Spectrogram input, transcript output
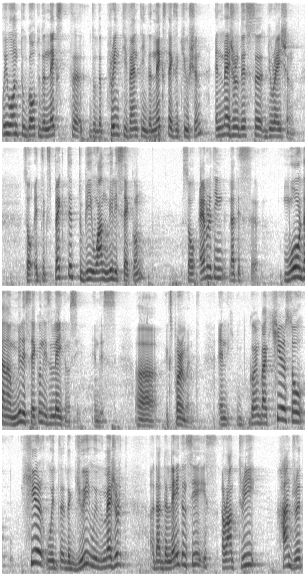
we want to go to the next, uh, to the print event in the next execution and measure this uh, duration. So it's expected to be one millisecond. So everything that is uh, more than a millisecond is latency in this uh, experiment. And going back here, so here with the, GUI, we've measured uh, that the latency is around 300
